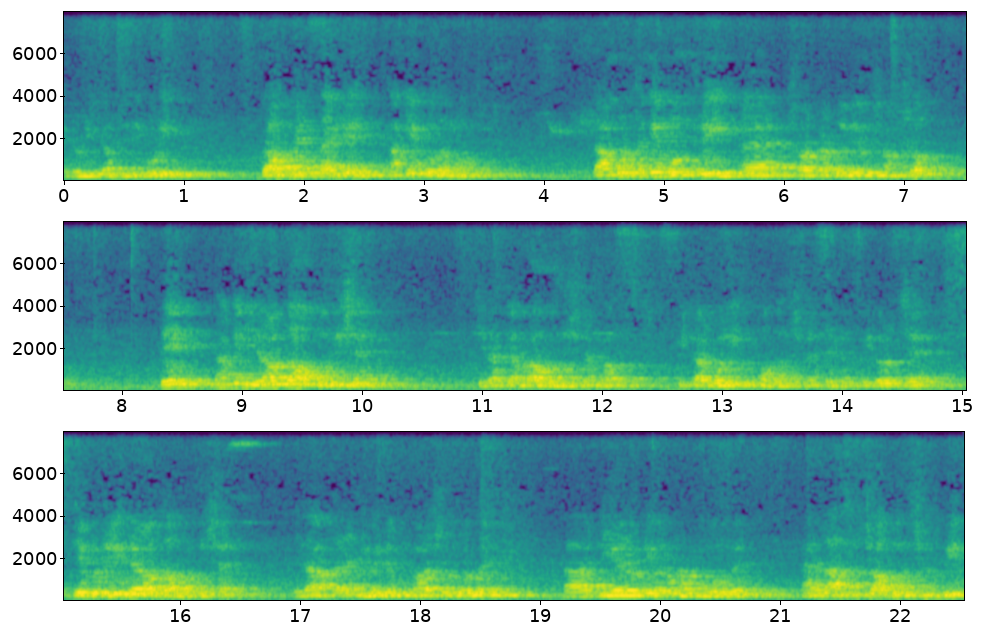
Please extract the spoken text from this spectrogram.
একটু রিকাপ যদি করি। গভর্নমেন্ট সাইডে থাকে প্রধানমন্ত্রী। তারপর থাকে মন্ত্রী সরকার দলীয় সাংসদ। দেন থাকে লিডার অফ দ্য অপোজিশন যেটাকে আমরা অপোজিশনের ফার্স্ট স্পিকার বলি অপোজিশনের সেকেন্ড স্পিকার হচ্ছে deputy leader of the opposition যেটা আপনারা ডিবেটে করা শুরু করবেন ডিআরও ডিআরও নামে বলবেন আর লাস্ট হচ্ছে অপোজিশন হুইপ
